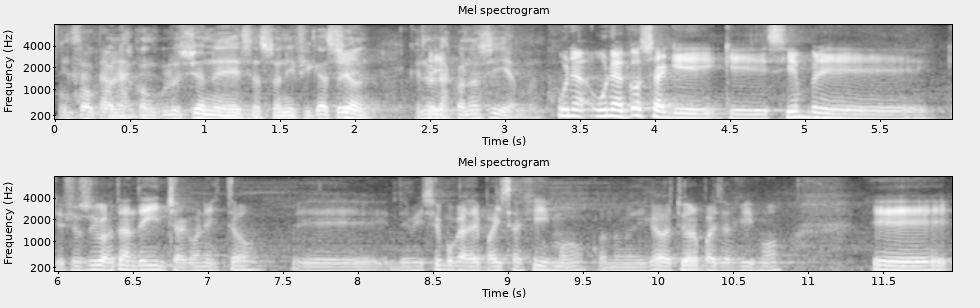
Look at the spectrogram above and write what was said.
Un poco las conclusiones de esa zonificación, Sí, que no sí. las conocíamos. Una, una cosa que, que siempre, que yo soy bastante hincha con esto, eh, de mis épocas de paisajismo, cuando me dedicaba a estudiar paisajismo, eh,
